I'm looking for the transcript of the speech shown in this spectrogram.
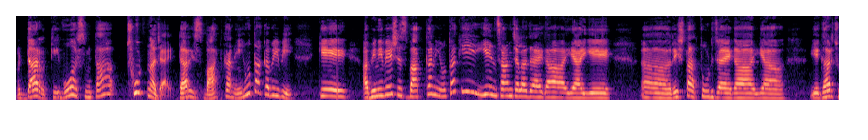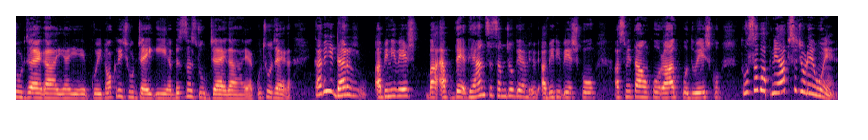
डर कि वो अस्मिता छूट ना जाए। डर इस बात का नहीं होता कभी भी कि अभिनिवेश इस बात का नहीं होता कि ये इंसान चला जाएगा या ये रिश्ता टूट जाएगा या ये घर छूट जाएगा या ये कोई नौकरी छूट जाएगी या बिज़नेस डूब जाएगा या कुछ हो जाएगा। कभी डर अभिनिवेश अब ध्यान से समझोगे अभिनिवेश को, अस्मिताओं को, राग को, द्वेष को तो सब अपने आप से जुड़े हुए हैं।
